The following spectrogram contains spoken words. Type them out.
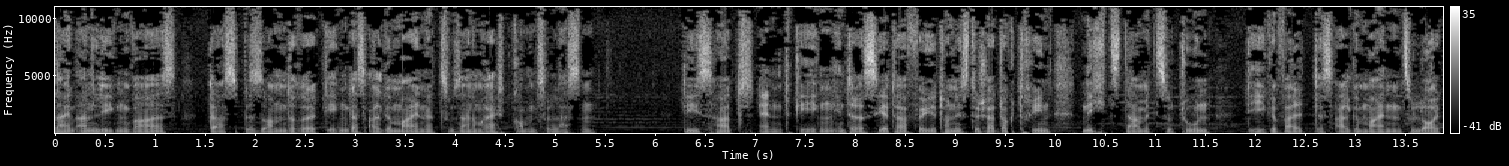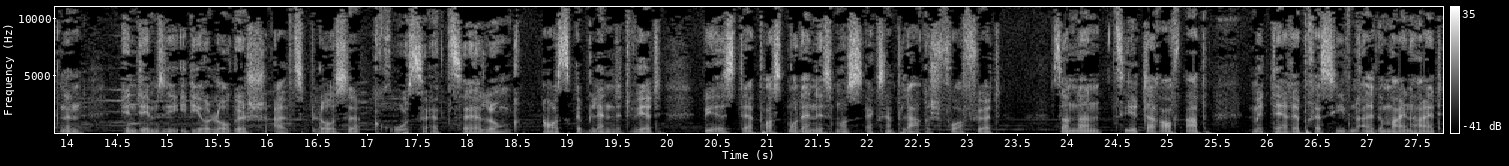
Sein Anliegen war es, das Besondere gegen das Allgemeine zu seinem Recht kommen zu lassen. Dies hat entgegen interessierter feuilletonistischer Doktrin nichts damit zu tun, die Gewalt des Allgemeinen zu leugnen, indem sie ideologisch als bloße große Erzählung ausgeblendet wird, wie es der Postmodernismus exemplarisch vorführt, sondern zielt darauf ab, mit der repressiven Allgemeinheit,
